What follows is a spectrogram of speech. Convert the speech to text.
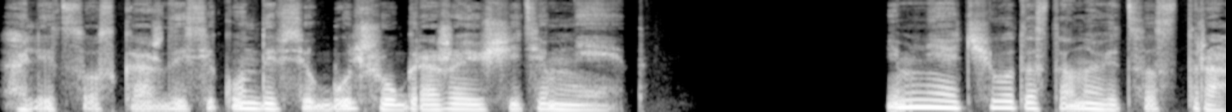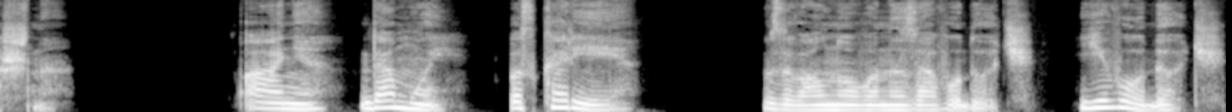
а лицо с каждой секундой все больше угрожающе темнеет и мне от чего-то становится страшно. «Аня, домой, поскорее», — взволнованно зову дочь, его дочь.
